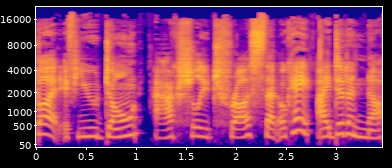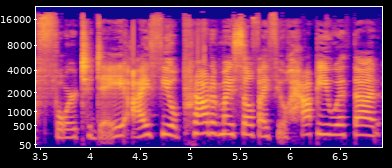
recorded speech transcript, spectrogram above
But if you don't actually trust that, okay, I did enough for today, I feel proud of myself, I feel happy with that,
